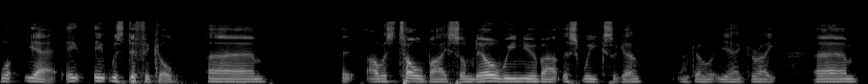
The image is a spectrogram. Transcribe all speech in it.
well, yeah, it, it was difficult. Um, I was told by somebody, oh, we knew about this weeks ago. I go, yeah, great. Um,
